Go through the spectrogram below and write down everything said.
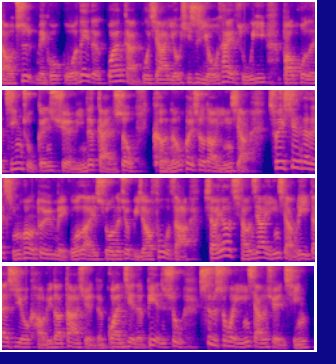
导致美国国内的观感不佳，尤其是犹太族裔，包括了金主跟选民的感受，可能会受到影响。所以现在的情况对于美国来说呢，就比较复杂。想要强加影响力，但是又考虑到大选的关键的变数，是不是会影响选情？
